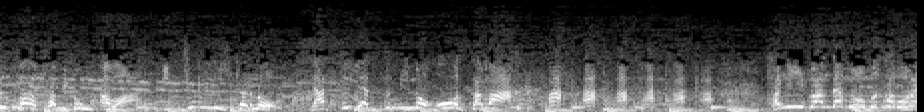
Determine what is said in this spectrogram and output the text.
スーパーファミコンアワー、伊集院光の夏休みの王様。ハニーバンダムをむさぼれ。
